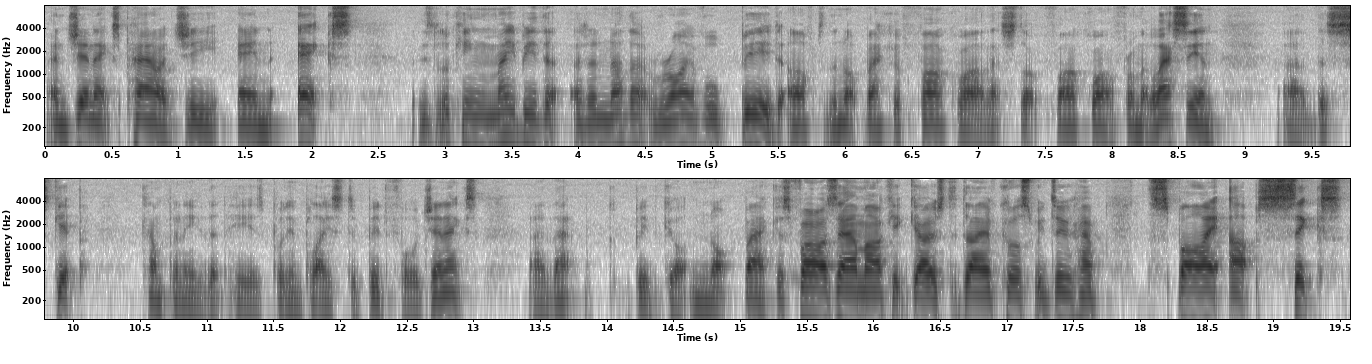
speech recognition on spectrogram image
And Genex Power, GNX, is looking maybe the, at another rival bid after the knockback of Farquhar, that Scott Farquhar from Atlassian, uh, the skip company that he has put in place to bid for Genex. Uh, that bid got knocked back. As far as our market goes today, of course, we do have SPI up six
